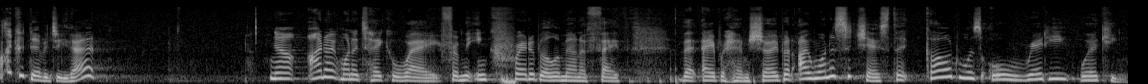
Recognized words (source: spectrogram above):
I could never do that. Now, I don't want to take away from the incredible amount of faith that Abraham showed, but I want to suggest that God was already working,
